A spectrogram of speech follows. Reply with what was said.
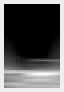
Eighty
